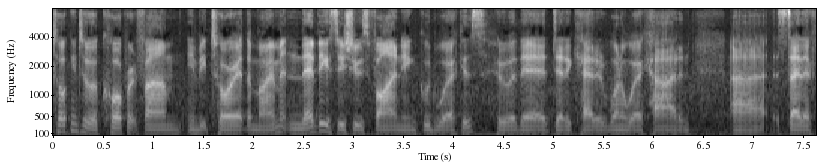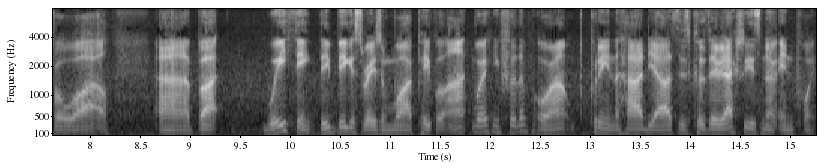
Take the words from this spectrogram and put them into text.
talking to a corporate farm in Victoria at the moment, and their biggest issue is finding good workers who are there, dedicated, want to work hard, and uh, stay there for a while. Uh, but we think the biggest reason why people aren't working for them or aren't putting in the hard yards is because there actually is no endpoint.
